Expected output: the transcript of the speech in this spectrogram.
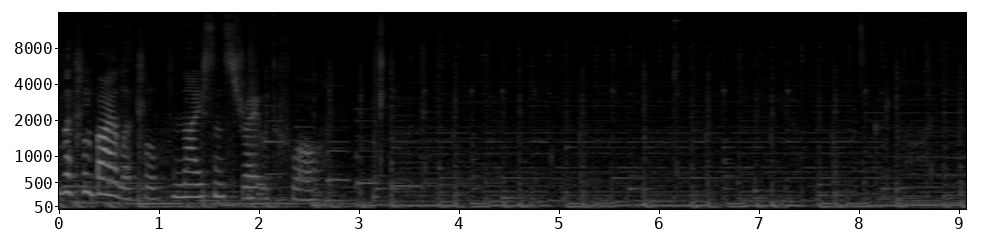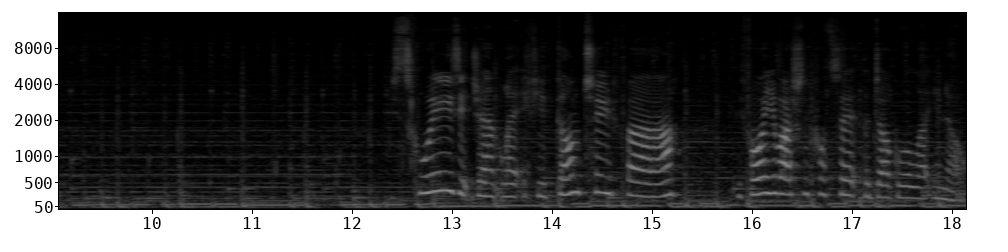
Little by little, nice and straight with the floor. Squeeze it gently. If you've gone too far, before you actually cut it, the dog will let you know.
